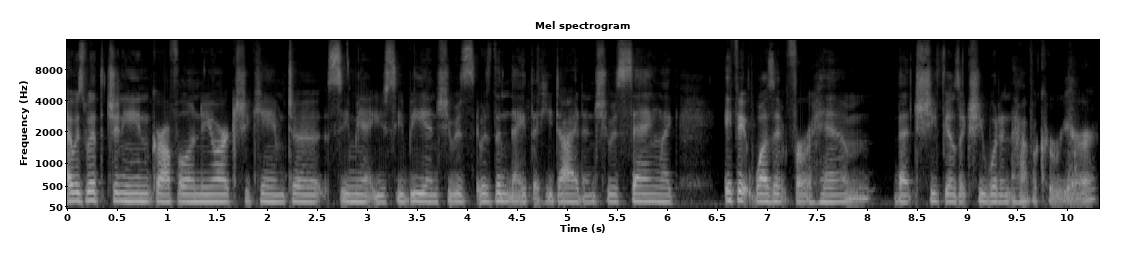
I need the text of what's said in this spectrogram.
I was with Janeane Garofalo in New York. She came to see me at UCB, and she was. It was the night that he died, and she was saying like, if it wasn't for him, that she feels like she wouldn't have a career.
